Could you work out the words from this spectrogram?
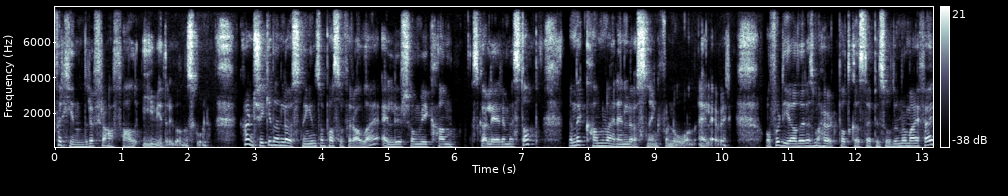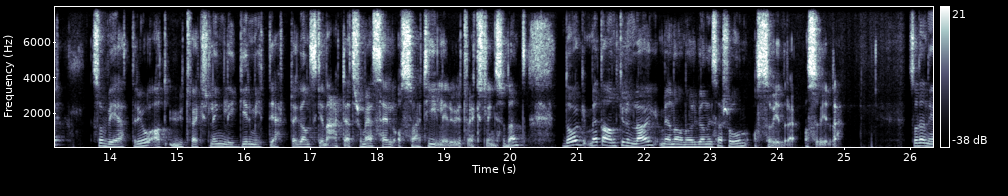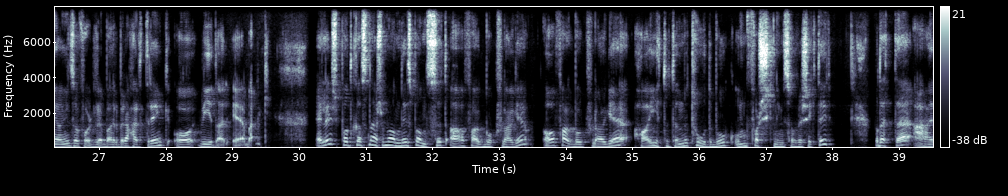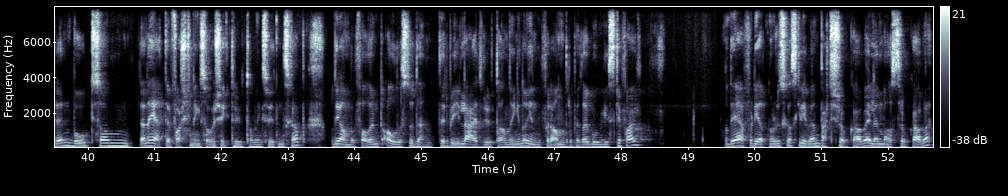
forhindre frafall i videregående skole. Kanskje ikke den løsningen som passer for alle, eller som vi kan skalere mest opp, men det kan være en løsning for noen elever. Og for de av dere som har hørt podkastepisoder med meg før, så vet dere jo at utveksling ligger mitt hjerte ganske nært, ettersom jeg selv også er tidligere utvekslingsstudent. Dog med et annet grunnlag, med en annen organisasjon, osv., osv. Så denne gangen så får dere Barbara Hartrink og Vidar Eberg. Ellers, podkasten er som vanlig sponset av Fagbokforlaget, og Fagbokforlaget har gitt ut en metodebok om forskningsoversikter. Og dette er en bok som Den heter 'Forskningsoversikter i utdanningsvitenskap', og de anbefaler den til alle studenter i lærerutdanningen og innenfor andre pedagogiske fag. Og det er fordi at når du skal skrive en bacheloroppgave eller en masteroppgave,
